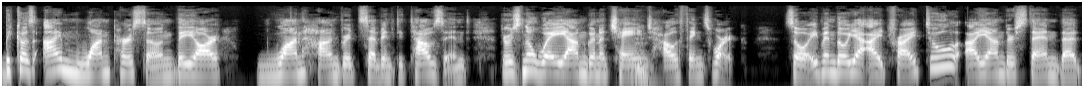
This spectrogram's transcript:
because I'm one person. They are 170,000. There's no way I'm going to change mm. how things work. So even though, yeah, I tried to, I understand that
